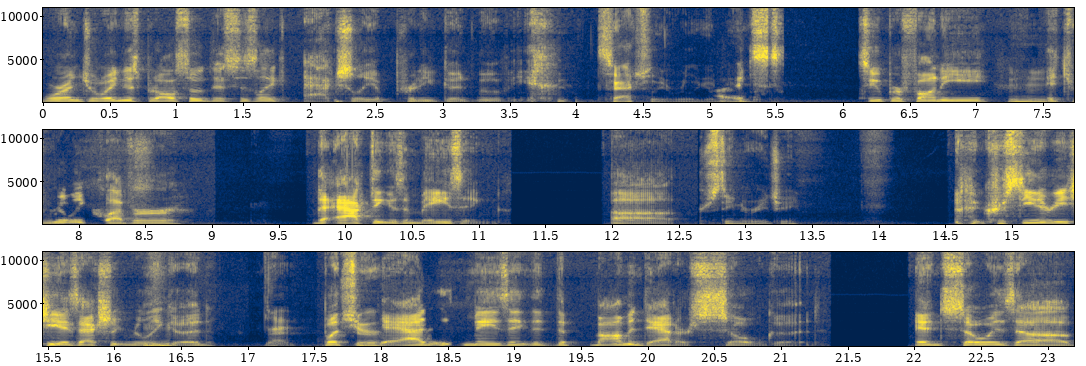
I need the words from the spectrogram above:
we're enjoying this but also this is like actually a pretty good movie it's actually a really good movie. it's super funny Mhm. it's really clever the acting is amazing uh Christina Ricci. christina ricci is actually really good Right. but Sure. the dad is amazing the, the mom and dad are so good and so is uh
